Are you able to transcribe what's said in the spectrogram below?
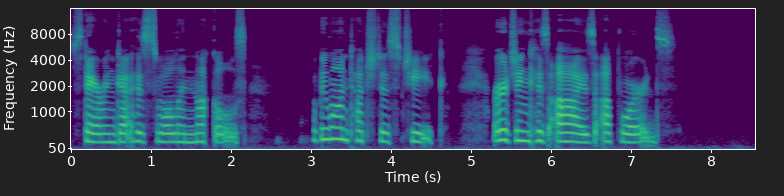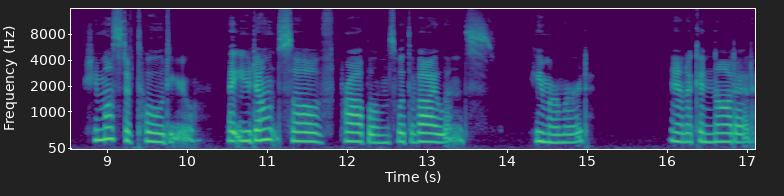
staring at his swollen knuckles. Obi Wan touched his cheek, urging his eyes upwards. She must have told you that you don't solve problems with violence, he murmured. Anakin nodded.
